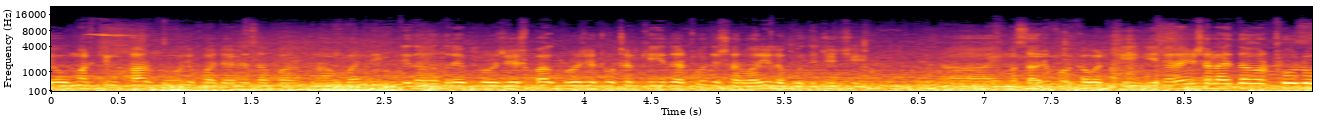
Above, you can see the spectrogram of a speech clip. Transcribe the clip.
یو مخکې پارک و د خواجه علي صاحب پارک نه هم باندې دغه درې پروژې شپږ پروژې ټوټل کېږي دا ټول د ښاروالي له بودجې چې مصارف ورکول کېږي ان شاءالله دغه ټولو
